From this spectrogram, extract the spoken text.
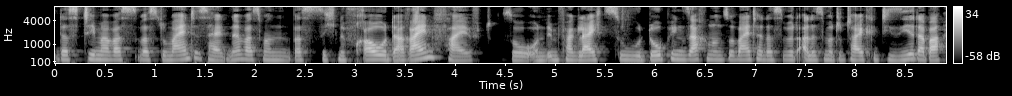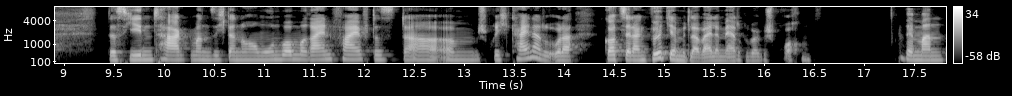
das Thema, was, was du meintest halt, ne, was man, was sich eine Frau da reinpfeift, so und im Vergleich zu Doping-Sachen und so weiter, das wird alles immer total kritisiert, aber dass jeden Tag man sich dann eine Hormonbombe reinpfeift, das da ähm, spricht keiner drüber. Oder Gott sei Dank wird ja mittlerweile mehr drüber gesprochen. Wenn man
